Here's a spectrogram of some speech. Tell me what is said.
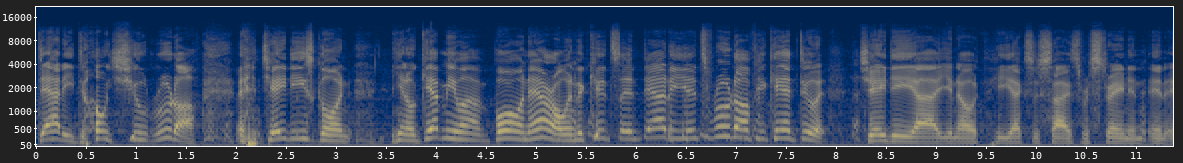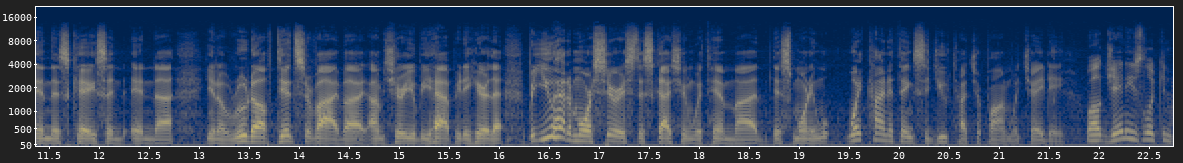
Daddy, don't shoot Rudolph. And J.D.'s going, going, you know, get me my bow and arrow. And the kid saying, Daddy, it's Rudolph. You can't do it. JD, uh, you know, he exercised restraint in, in, in this case. And, and uh, you know, Rudolph did survive. Uh, I'm sure you'll be happy to hear that. But you had a more serious discussion with him uh, this morning. What kind of things did you touch upon with JD? Well, JD's looking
